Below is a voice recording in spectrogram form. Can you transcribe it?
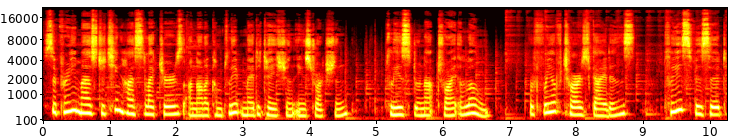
Supreme Master Ching Hai's lectures are not a complete meditation instruction. Please do not try alone. For free of charge guidance, please visit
